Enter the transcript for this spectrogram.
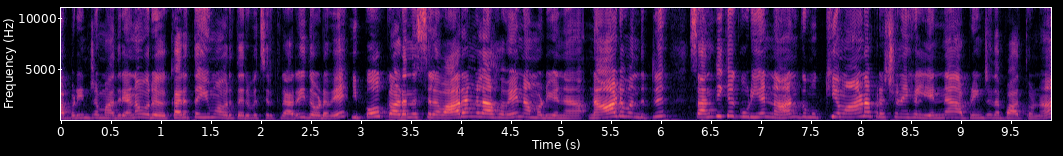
அப்படின்ற மாதிரியான ஒரு கருத்தையும் அவர் தெரிவிச்சிருக்கிறாரு. இதோடவே இப்போ கடந்த சில வாரங்களாகவே நம்முடைய நா- நாடு வந்துட்டு சந்திக்கக்கூடிய நான்கு முக்கியமான பிரச்சனைகள் என்ன அப்படின்றத பார்த்தோம்னா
